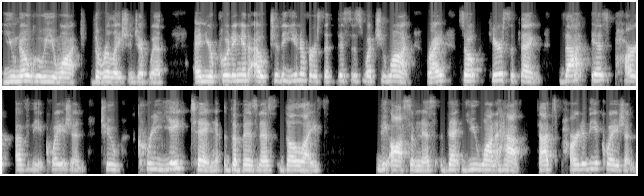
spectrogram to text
you know who you want the relationship with and you're putting it out to the universe that this is what you want right? So here's the thing that is part of the equation to creating the business the life the awesomeness that you want to have. That's part of the equation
